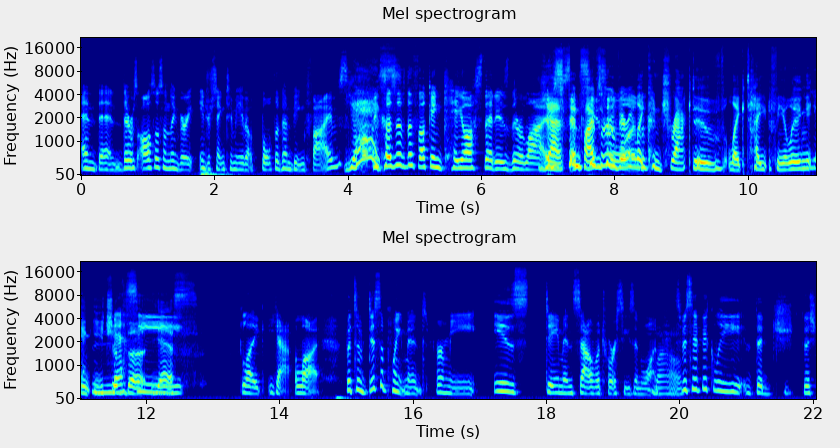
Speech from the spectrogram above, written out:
And then there was also something very interesting to me about both of them being fives. Yes. Because of the fucking chaos that is their lives. Yes, and fives are a very one. like contractive, like tight feeling Yeah, in each of the yes. like yeah a lot but so disappointment for me is damon salvatore season one Wow. specifically the j- this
